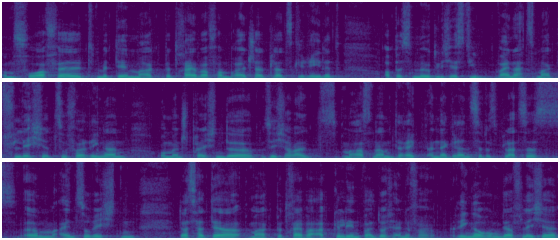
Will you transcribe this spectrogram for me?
im Vorfeld mit dem Marktbetreiber vom Breitscheidplatz geredet, ob es möglich ist, die Weihnachtsmarktfläche zu verringern, um entsprechende Sicherheitsmaßnahmen direkt an der Grenze des Platzes ähm, einzurichten. Das hat der Marktbetreiber abgelehnt, weil durch eine Verringerung der Fläche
